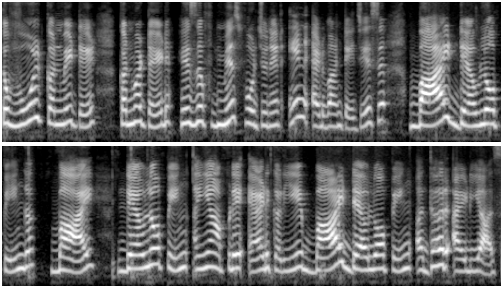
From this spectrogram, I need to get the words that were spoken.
તો Walt converted converted his misfortunate in advantages by developing by developing અહીંયા આપણે એડ કરીએ બાય ડેવલોપિંગ અધર આઈડિયાઝ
